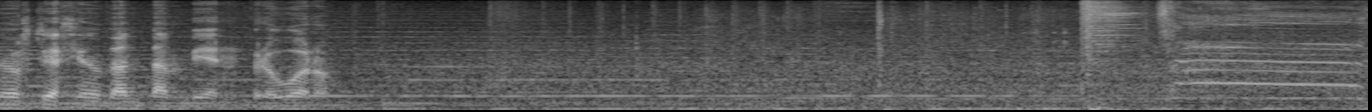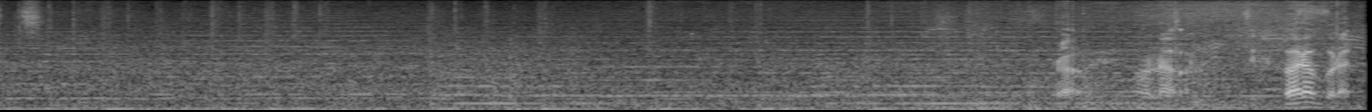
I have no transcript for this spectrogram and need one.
No lo estoy haciendo tan tan bien, pero bueno. Ver, una hora. Dispara por aquí.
